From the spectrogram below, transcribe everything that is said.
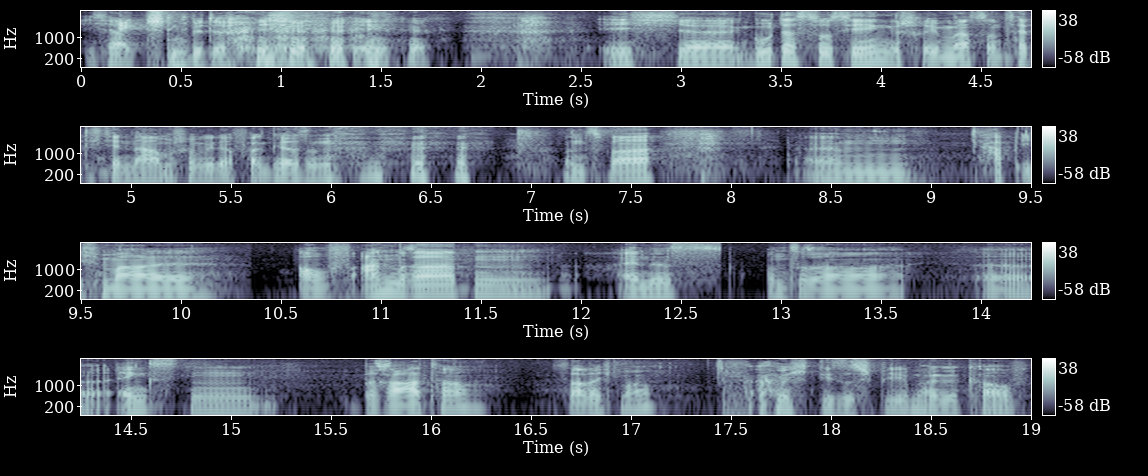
ich habe. Action bitte. Ich, äh, gut, dass du es hier hingeschrieben hast, sonst hätte ich den Namen schon wieder vergessen. und zwar ähm, habe ich mal auf Anraten eines unserer äh, engsten Berater, sage ich mal, habe ich dieses Spiel mal gekauft.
